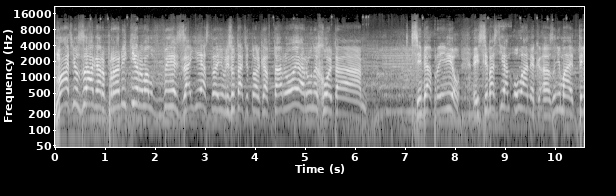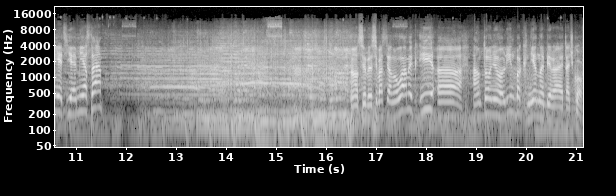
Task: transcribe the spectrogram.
Матью Загар пролидировал весь заезд и в результате только второй. А Руны Хольта себя проявил. И Себастьян Уламик э, занимает третье место. Вот Себастьян Уламик и э, Антонио Линбак не набирает очков.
